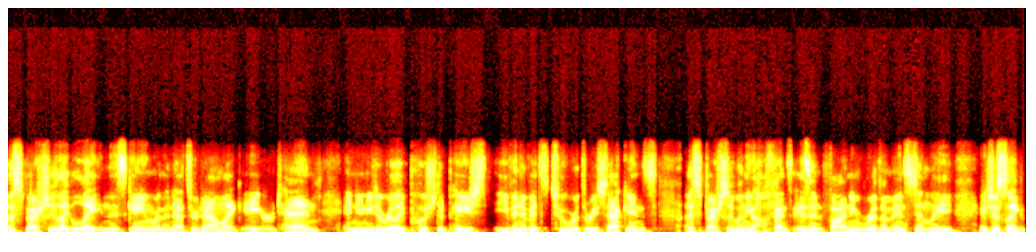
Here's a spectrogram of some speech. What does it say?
especially like late in this game where the Nets are down like eight or 10 and you need to really push the pace, even if it's two or three seconds, especially when the offense isn't finding rhythm instantly. It's just like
